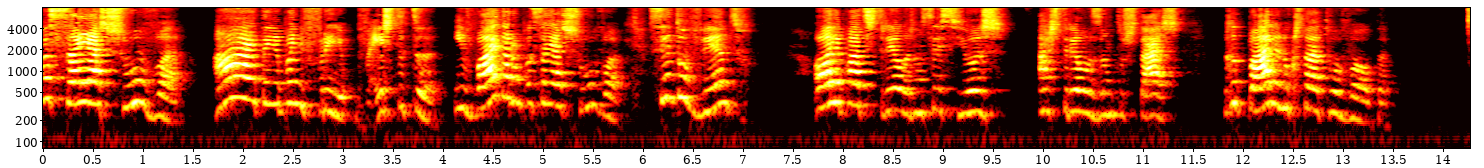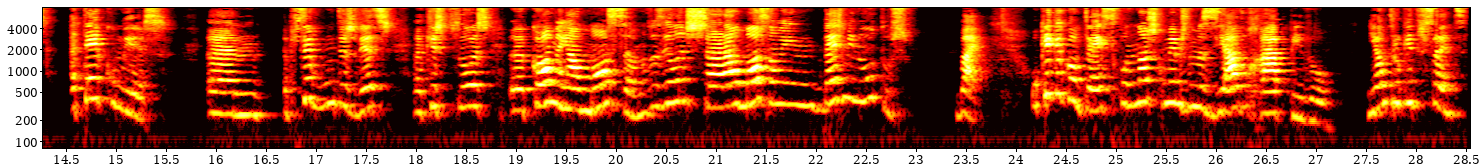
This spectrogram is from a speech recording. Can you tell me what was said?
Passeia à chuva. Ai, tem apanho frio. Veste-te e vai dar um passeio à chuva. Senta o vento. Olha para as estrelas. Não sei se hoje há estrelas onde tu estás. Repara no que está à tua volta. Até comer. Um, percebo muitas vezes uh, que as pessoas uh, comem, almoçam, não dizer lanchar, almoçam em 10 minutos. Bem, o que é que acontece quando nós comemos demasiado rápido? E é um truque interessante.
